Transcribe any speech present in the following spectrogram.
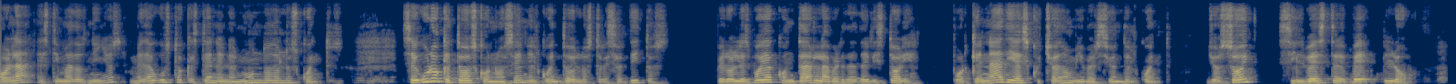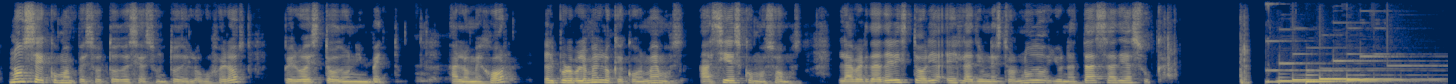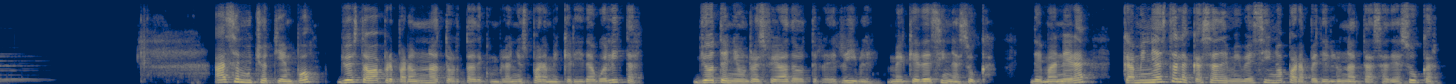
Hola, estimados niños, me da gusto que estén en el mundo de los cuentos. Seguro que todos conocen el cuento de los tres cerditos, pero les voy a contar la verdadera historia, porque nadie ha escuchado mi versión del cuento. Yo soy Silvestre B. Lobo. No sé cómo empezó todo ese asunto del lobo feroz, pero es todo un invento. A lo mejor el problema es lo que comemos, así es como somos. La verdadera historia es la de un estornudo y una taza de azúcar. Hace mucho tiempo, yo estaba preparando una torta de cumpleaños para mi querida abuelita. Yo tenía un resfriado terrible, me quedé sin azúcar. De manera, caminé hasta la casa de mi vecino para pedirle una taza de azúcar.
